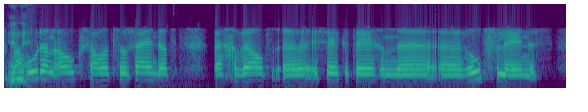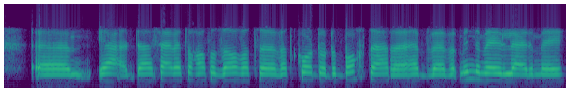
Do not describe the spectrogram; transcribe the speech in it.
En... Maar hoe dan ook zal het zo zijn dat bij geweld, zeker tegen hulpverleners... Uh, ja, daar zijn wij toch altijd wel wat, uh, wat kort door de bocht. Daar uh, hebben we wat minder medelijden mee.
